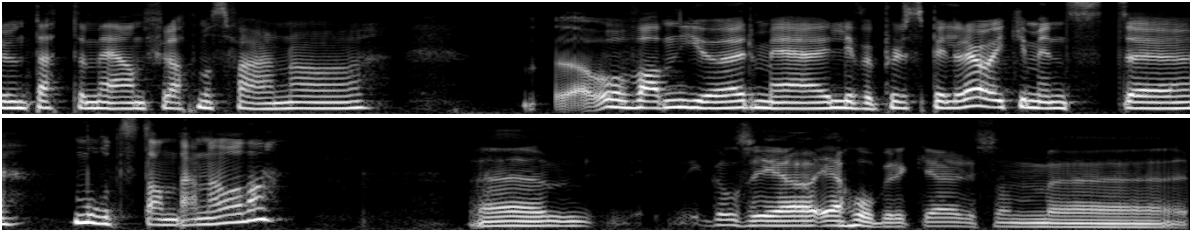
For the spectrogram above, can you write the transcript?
rundt dette med Anfield-atmosfæren og, og, hva den gjør med Liverpool-spillere, og ikke minst uh, motstanderne òg, da? Um, jeg, jeg, håper ikke jeg liksom uh,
